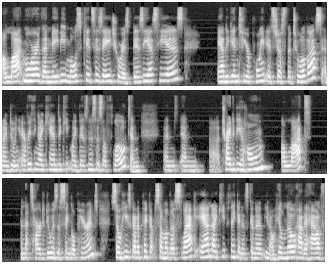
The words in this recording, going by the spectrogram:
a lot more than maybe most kids his age who are as busy as he is. And again, to your point, it's just the two of us, and I'm doing everything I can to keep my businesses afloat and and and uh, try to be home a lot. And that's hard to do as a single parent. So he's got to pick up some of the slack. And I keep thinking it's gonna, you know, he'll know how to have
